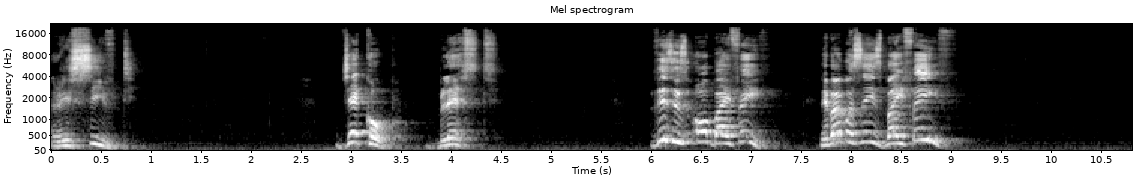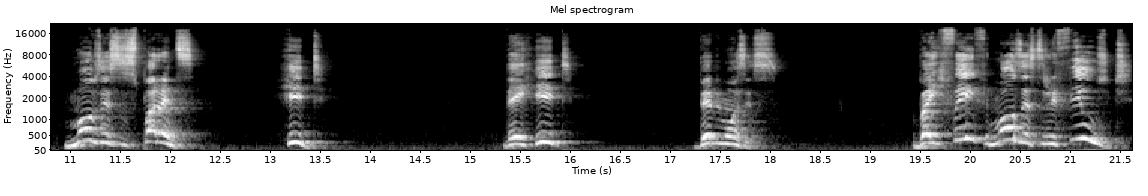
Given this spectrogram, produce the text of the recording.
received. Jacob blessed. This is all by faith. The Bible says, by faith, Moses' parents hid. They hid baby Moses. By faith, Moses refused.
